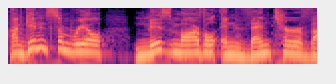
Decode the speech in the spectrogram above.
I'm getting some real Ms. Marvel inventor vibes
